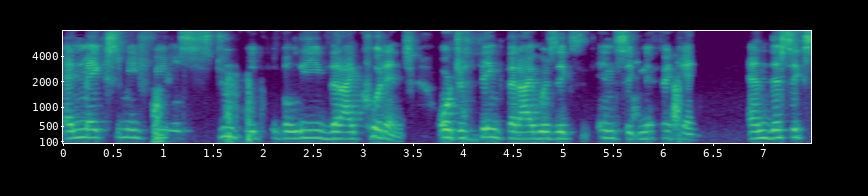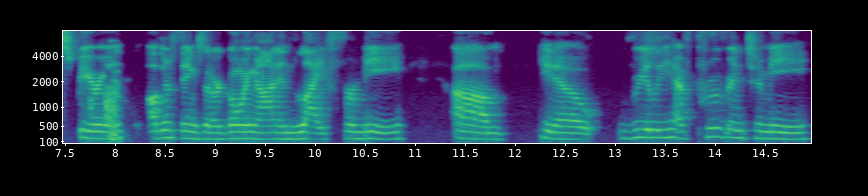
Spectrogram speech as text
and makes me feel stupid to believe that I couldn't or to think that I was ex- insignificant. And this experience, other things that are going on in life for me, um, you know, really have proven to me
